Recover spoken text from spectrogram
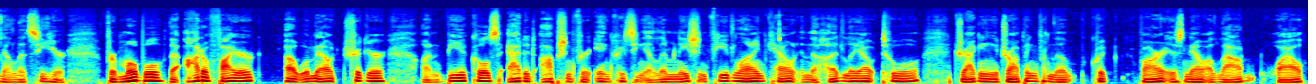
Now let's see here. For mobile, the auto fire uh, will now trigger on vehicles. Added option for increasing elimination feed line count in the HUD layout tool. Dragging and dropping from the quick bar is now allowed while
